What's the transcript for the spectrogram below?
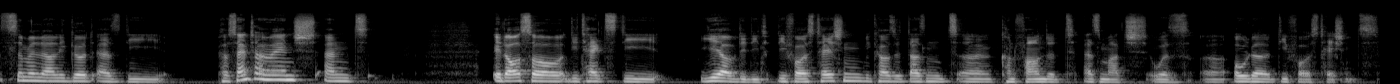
similarly good as the percentile range and it also detects the year of the de deforestation because it doesn't uh, confound it as much with uh, older deforestations.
